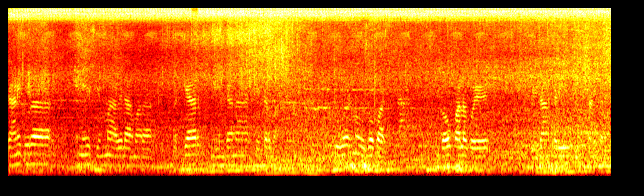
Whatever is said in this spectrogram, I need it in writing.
રાણીપુરાની સીમમાં આવેલા અમારા અગિયાર વીંગાના ખેતરમાં તુવરનો ઊભો પાક ગૌપાલકોએ વેચાણ કરી નુકસાન કર્યું.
